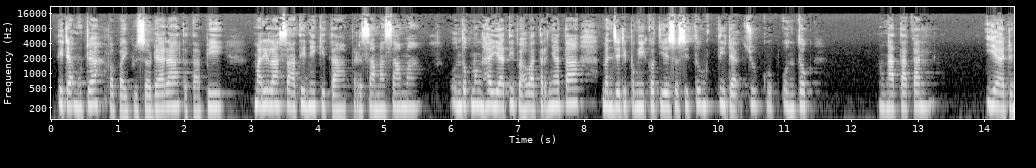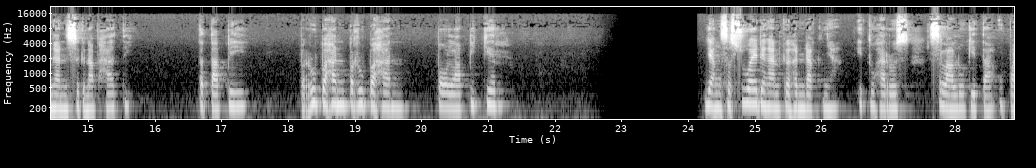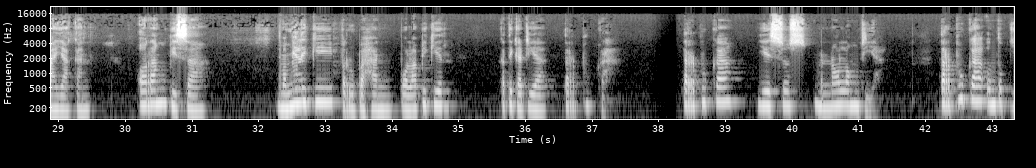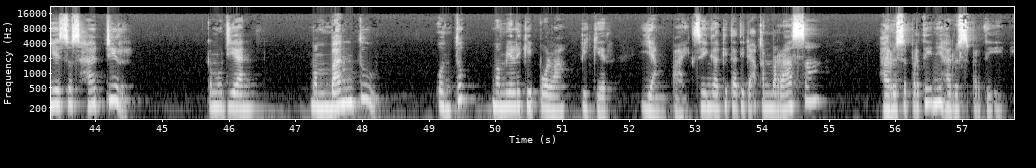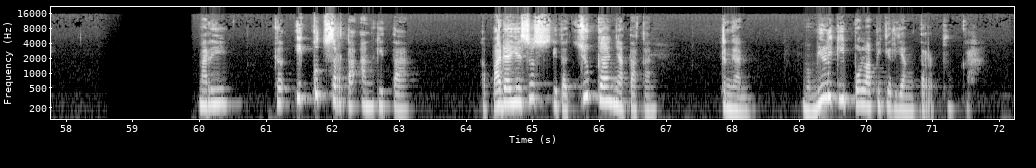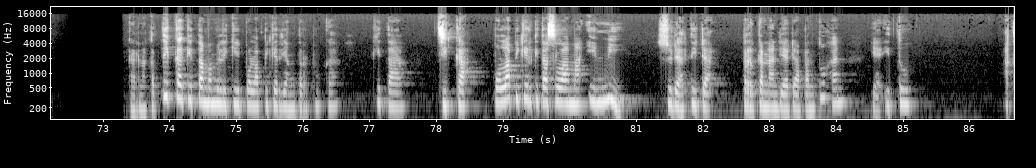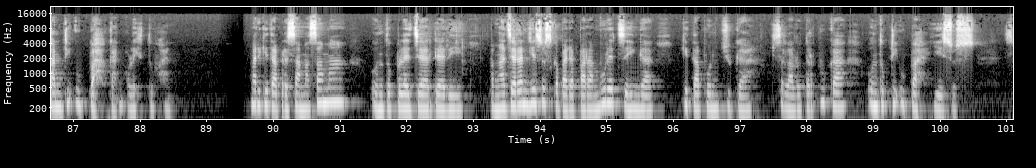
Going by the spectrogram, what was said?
Tidak mudah Bapak Ibu Saudara, tetapi marilah saat ini kita bersama-sama untuk menghayati bahwa ternyata menjadi pengikut Yesus itu tidak cukup untuk mengatakan ia dengan segenap hati. Tetapi perubahan-perubahan pola pikir, yang sesuai dengan kehendaknya itu harus selalu kita upayakan. Orang bisa memiliki perubahan pola pikir ketika dia terbuka. Terbuka Yesus menolong dia. Terbuka untuk Yesus hadir. Kemudian membantu untuk memiliki pola pikir yang baik. Sehingga kita tidak akan merasa harus seperti ini, harus seperti ini. Mari keikutsertaan kita kepada Yesus kita juga nyatakan dengan memiliki pola pikir yang terbuka. Karena ketika kita memiliki pola pikir yang terbuka, kita jika pola pikir kita selama ini sudah tidak berkenan di hadapan Tuhan, yaitu akan diubahkan oleh Tuhan. Mari kita bersama-sama untuk belajar dari pengajaran Yesus kepada para murid sehingga kita pun juga selalu terbuka untuk diubah Yesus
